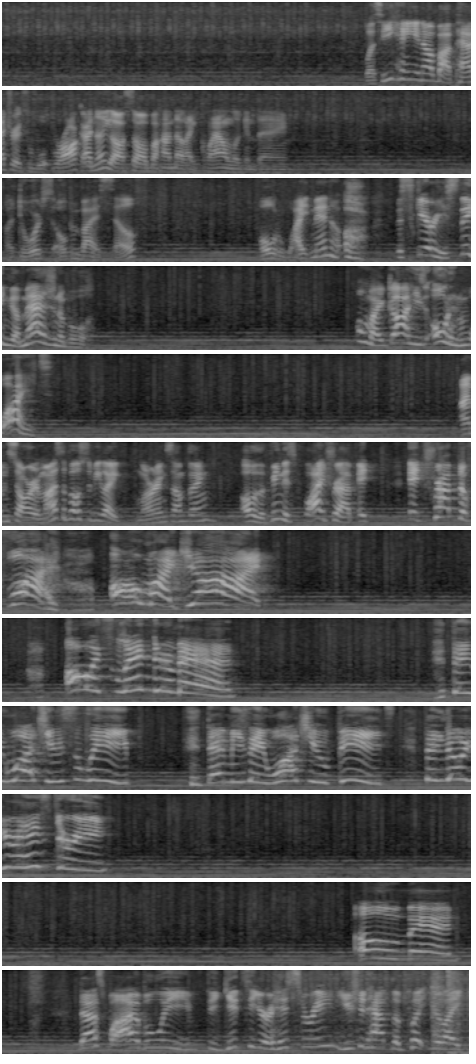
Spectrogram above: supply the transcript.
Was he hanging out by Patrick's rock? I know y'all saw behind that, like, clown-looking thing. A door just opened by itself? Old white men? Oh, the scariest thing imaginable. Oh my god, he's old and white. I'm sorry, am I supposed to be like learning something? Oh, the Venus flytrap. It it trapped a fly. Oh my god. Oh, it's Slenderman. They watch you sleep. That means they watch you beat. They know your history. Oh man. That's why I believe to get to your history, you should have to put your like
